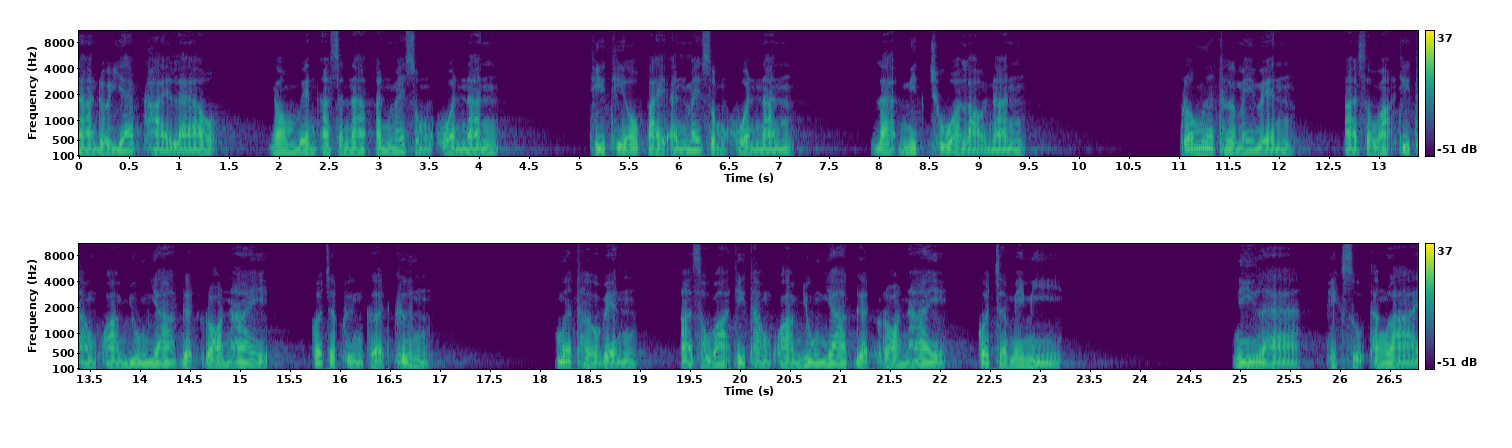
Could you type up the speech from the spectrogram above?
ณาโดยแยบขายแล้ว ย่อมเว้นอาสนะอันไม่สมควรนั้น ที่เที่ยวไปอันไม่สมควรนั้น และมิตรชั่วเหล่านั้น เพราะเมื่อเธอไม่เว้น อาสวะที่ทำความยุ่งยากเดือดร้อนให้ ก็จะพึงเกิดขึ้น เมื่อเธอเว้น อาสวะที่ทำความยุ่งยากเดือดร้อนให้ ก็จะไม่มี นี้แหละภิกษุทั้งหลาย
